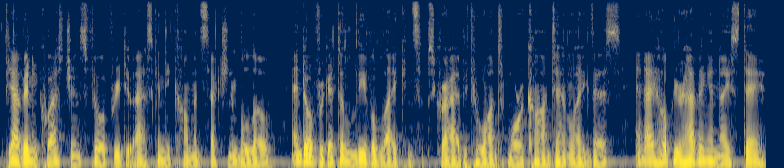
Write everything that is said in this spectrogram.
If you have any questions, feel free to ask in the comment section below. And don't forget to leave a like and subscribe if you want more content like this. And I hope you're having a nice day.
